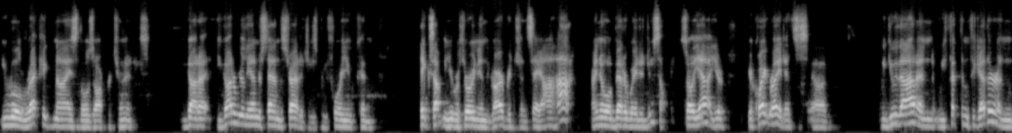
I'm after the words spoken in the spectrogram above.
you will recognize those opportunities. You gotta, you gotta really understand the strategies before you can take something you were throwing in the garbage and say, aha, I know a better way to do something. So yeah, you're, you're quite right. It's, uh, we do that and we fit them together and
